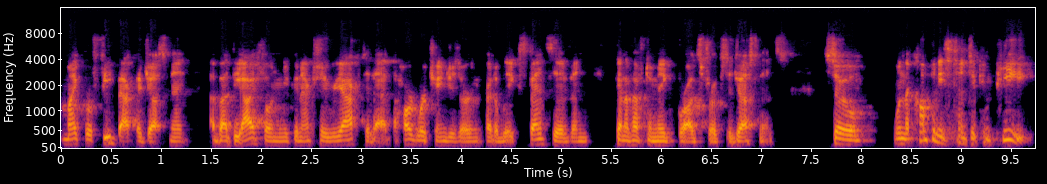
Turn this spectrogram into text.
micro feedback adjustment about the iPhone and you can actually react to that. The hardware changes are incredibly expensive and kind of have to make broad strokes adjustments. So when the companies tend to compete,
